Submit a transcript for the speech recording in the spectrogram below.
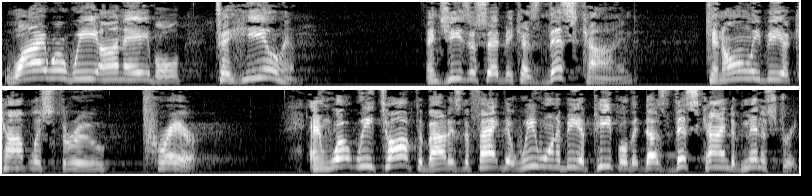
why were we unable to heal him? And Jesus said, because this kind can only be accomplished through prayer. And what we talked about is the fact that we want to be a people that does this kind of ministry.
